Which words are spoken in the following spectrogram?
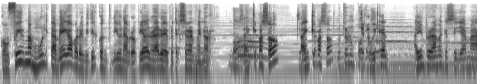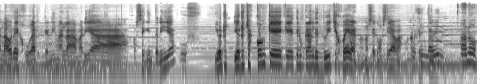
Confirman multa mega por emitir contenido inapropiado en horario de protección al menor. No. ¿Saben qué pasó? ¿Saben qué pasó? Mostraron un. Ubican, hay un programa que se llama La Hora de Jugar, que anima la María José Quintanilla Uf. y otro, y otro chascón que, que tiene un canal de Twitch y juega, no, no sé cómo se llama, un Joaquín argentino. Lavín. Ah, no,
